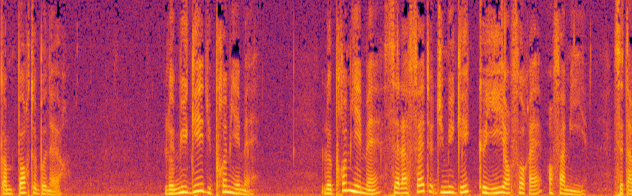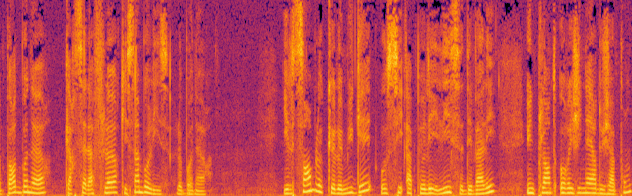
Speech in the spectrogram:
comme porte-bonheur. Le muguet du 1er mai. Le 1er mai, c'est la fête du muguet cueilli en forêt, en famille. C'est un porte-bonheur, car c'est la fleur qui symbolise le bonheur. Il semble que le muguet, aussi appelé lys des vallées, une plante originaire du Japon,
